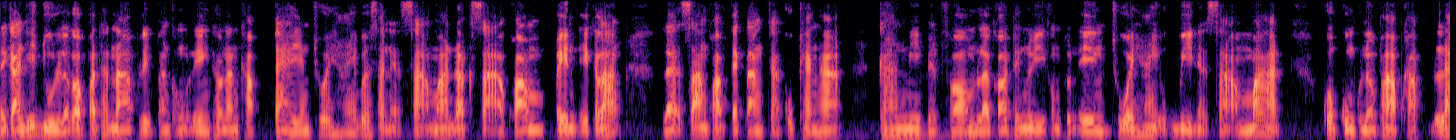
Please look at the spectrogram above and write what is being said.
ในการยืดหยุ่นแล้วก็พัฒนาผลิตภัณฑ์ของตนเองเท่านั้นครับ แต่ยังช่วยให้บริษัทเนี่ยสามารถรักษาความเป็นเอกลักษณ์ และสร้างความแตกต่างจากคู่แข่งฮะการมีแพลตฟอร์ม แล้วก็เทคโนโลยีของตนเอง ช่วยให้อุกบีเนี่ยสามารถควบคุมคุณภาพครับ และ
